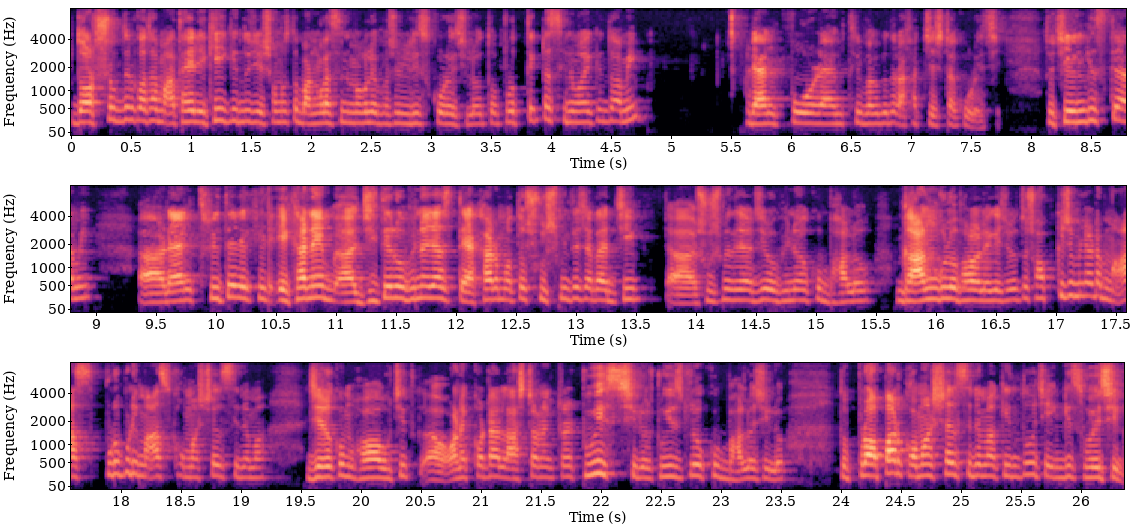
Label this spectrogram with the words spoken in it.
দর্শকদের কথা মাথায় রেখেই কিন্তু যে সমস্ত বাংলা সিনেমাগুলো এবছর রিলিজ করেছিল, তো প্রত্যেকটা সিনেমায় কিন্তু আমি র্যাঙ্ক ফোর র্যাঙ্ক থ্রি ভাবে কিন্তু রাখার চেষ্টা করেছি। তো চেঙ্গিসকে আমি র্যাঙ্ক থ্রিতে রেখে এখানে জিতের অভিনয় জাস্ট দেখার মতো সুস্মিতা চ্যাটার্জি সুস্মিতা চ্যাটার্জির অভিনয় খুব ভালো, গানগুলো ভালো লেগেছিল। তো সব কিছু মিলে একটা মাস, পুরোপুরি মাস কমার্শিয়াল সিনেমা যেরকম হওয়া উচিত। অনেক কটা লাস্টে অনেকটা টুইস্ট ছিল টুইস্টগুলো খুব ভালো ছিল। তো প্রপার কমার্শিয়াল সিনেমা কিন্তু চেঙ্গিস হয়েছিল।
